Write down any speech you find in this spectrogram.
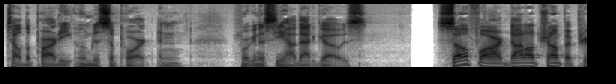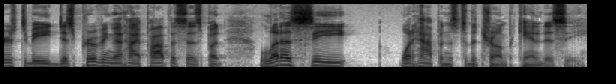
tell the party whom to support. And we're going to see how that goes. So far, Donald Trump appears to be disproving that hypothesis, but let us see what happens to the Trump candidacy.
